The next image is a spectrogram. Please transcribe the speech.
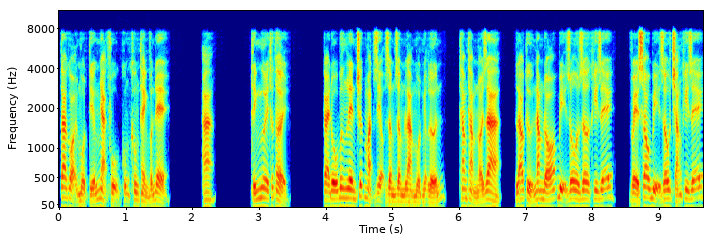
ta gọi một tiếng nhạc phụ cũng không thành vấn đề. A à, thính ngươi thất thời. Cái đồ bưng lên trước mặt rượu rầm rầm làm một miệng lớn tham thảm nói ra lão tử năm đó bị rô rơ khi dễ về sau bị dâu trắng khi dễ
